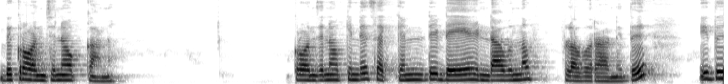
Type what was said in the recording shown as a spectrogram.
ഇത് ക്രോഞ്ചനോക്കാണ്. ക്രോഞ്ചനോക്കിന്റെ സെക്കൻഡ് ഡേ ഉണ്ടാവുന്ന ഫ്ലവറാണിത്. ഇത്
